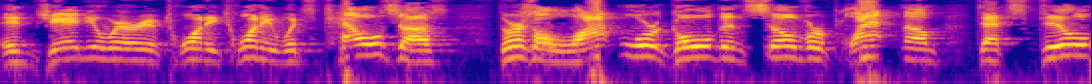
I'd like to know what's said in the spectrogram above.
in January of 2020, which tells us there's a lot more gold and silver platinum that still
